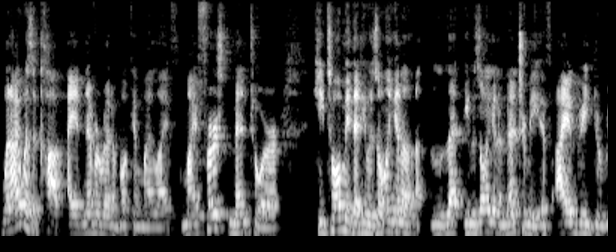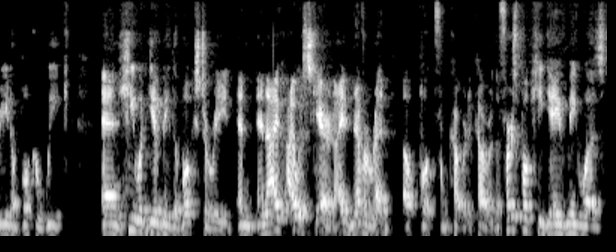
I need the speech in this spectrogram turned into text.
when i was a cop i had never read a book in my life. My first mentor he told me that he was only going to uh, let he was only to mentor me if i agreed to read a book a week. And he would give me the books to read. And and i, I was scared. I had never read a book from cover to cover. The first book he gave me was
